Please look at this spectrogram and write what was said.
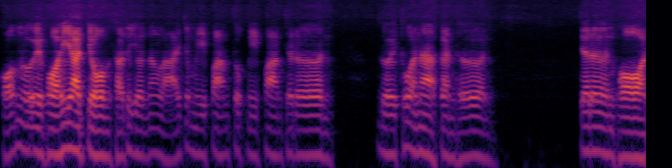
ขออนวยพรให้ญาติโยมสาธุชนทั้งหลายจะมีความสุขมีความเจริญ โดยทั่วหน้ากันเทิน เจริญพร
